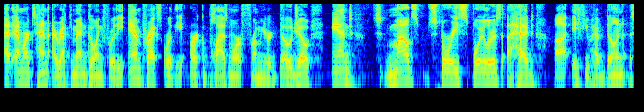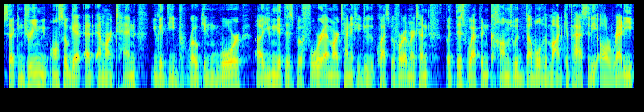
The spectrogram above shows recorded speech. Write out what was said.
At MR10, I recommend going for the Amprex or the Arca Plasmor from your dojo. And mild story spoilers ahead. Uh, if you have done a second dream, you also get at MR10, you get the Broken War. Uh, you can get this before MR10 if you do the quest before MR10, but this weapon comes with double the mod capacity already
